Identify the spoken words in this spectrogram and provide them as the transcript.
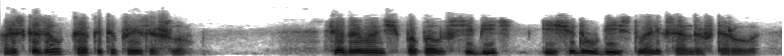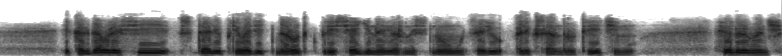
рассказал, как это произошло. Федор Иванович попал в Сибирь еще до убийства Александра II. И когда в России стали приводить народ к присяге на верность новому царю Александру III, Федор Иванович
